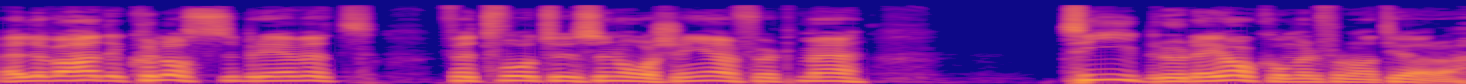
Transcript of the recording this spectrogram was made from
Eller vad hade Kolosserbrevet för 2000 år sedan jämfört med Tibro där jag kommer ifrån att göra?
